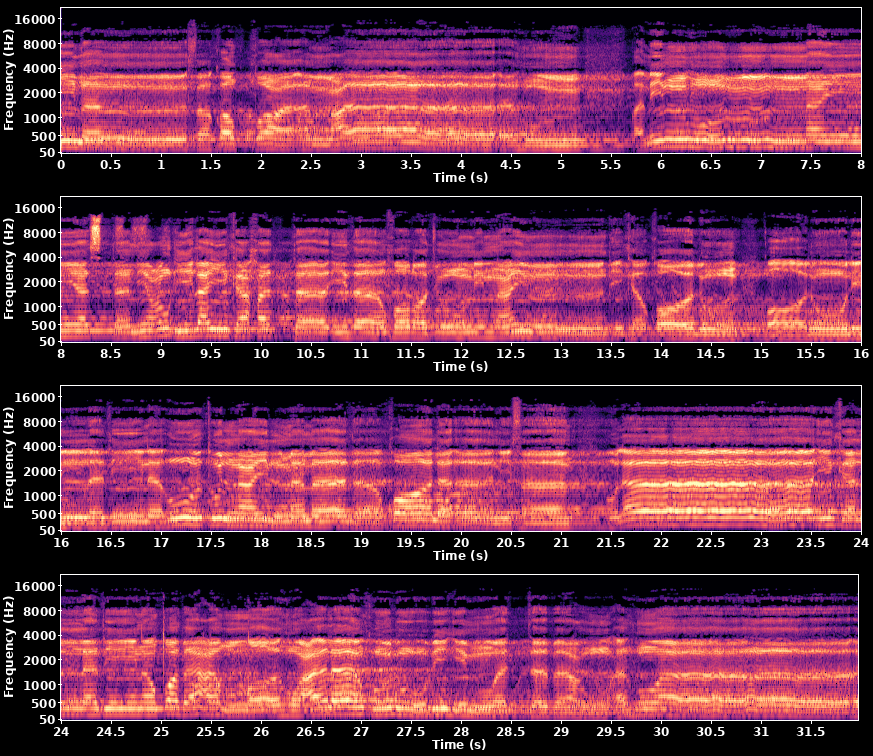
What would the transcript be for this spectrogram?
فقطع أمعاءهم ومنهم من يستمع إليك حتى إذا خرجوا من عندك قالوا قالوا للذين أوتوا العلم ماذا قال آنفا أولئك الذين طبع الله على قلوبهم واتبعوا أهواءهم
